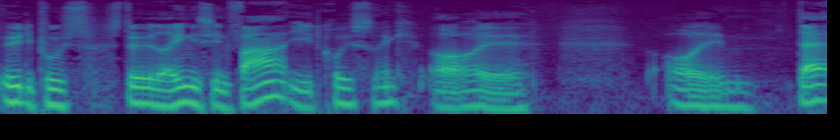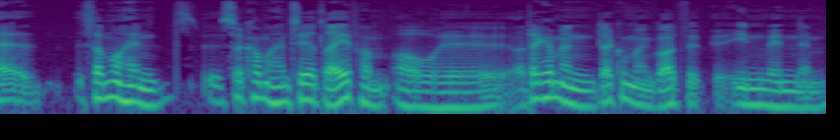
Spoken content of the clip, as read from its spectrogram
Ødipus støder ind i sin far i et kryds, ikke? Og, øh, og øh, der, så, må han, så kommer han til at dræbe ham, og, øh, og der, kan man, der kunne man godt indvende, øh,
